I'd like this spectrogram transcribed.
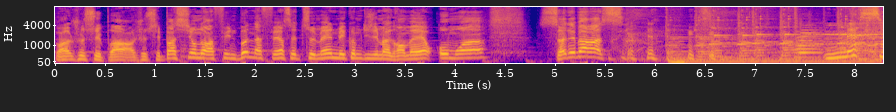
Bah, je sais pas. hein, je sais pas si on aura fait une bonne affaire cette semaine, mais comme disait ma grand-mère, au moins ça débarrasse. Merci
